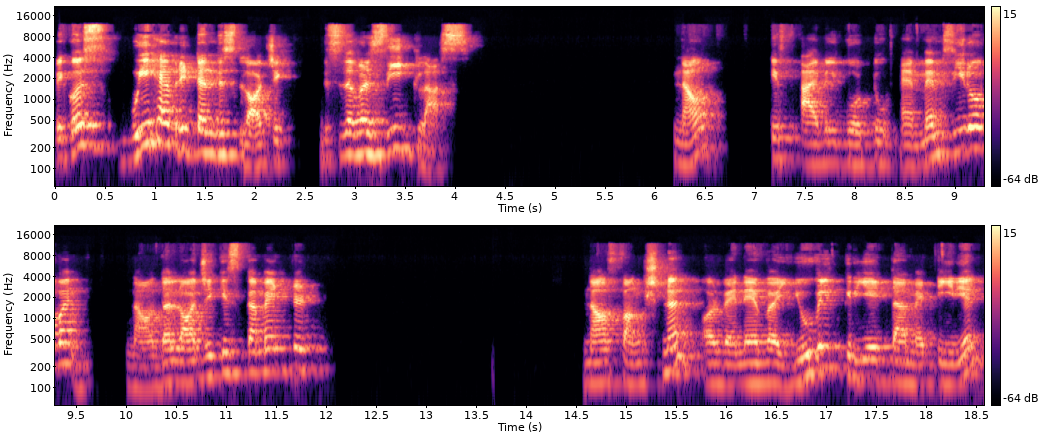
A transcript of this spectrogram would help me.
Because we have written this logic. This is our Z class. Now, if I will go to MM01, now the logic is commented. Now functional or whenever you will create the material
